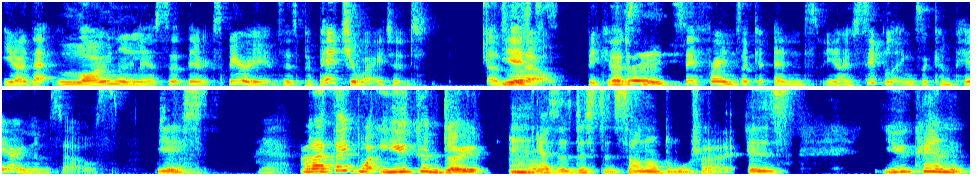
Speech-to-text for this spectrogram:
you know, that loneliness that they're experiencing is perpetuated as yes, well because their friends are, and you know siblings are comparing themselves. Yes. Yeah. But I think what you can do as a distant son or daughter is you can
